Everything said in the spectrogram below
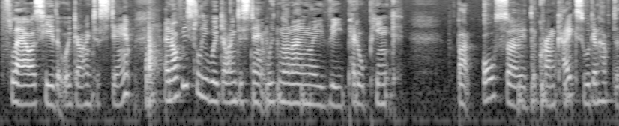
flowers here that we're going to stamp. And obviously we're going to stamp with not only the petal pink but also the crumb cake. So we're going to have to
